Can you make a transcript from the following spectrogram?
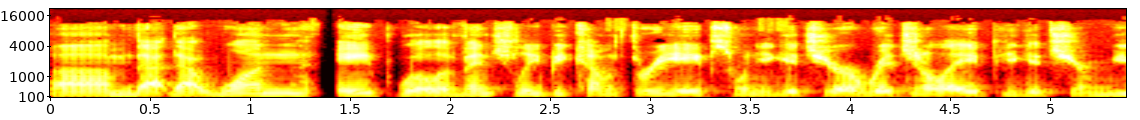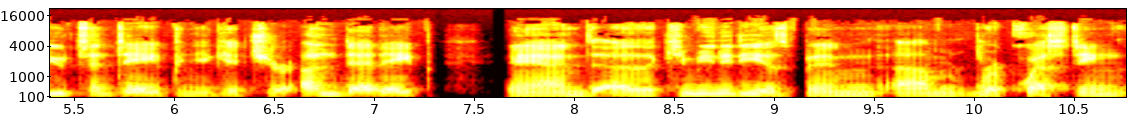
um, that that one ape will eventually become three apes when you get your original ape, you get your mutant ape, and you get your undead ape. And uh, the community has been um, requesting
